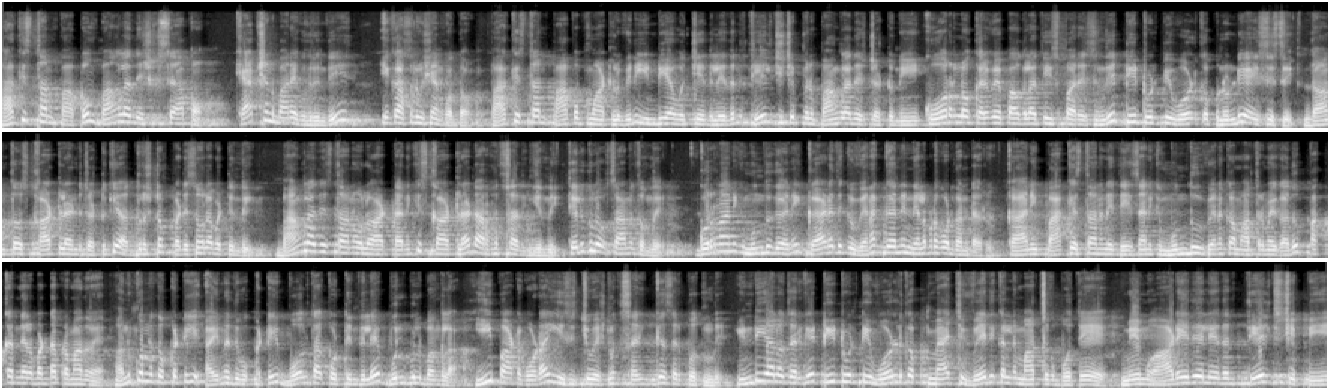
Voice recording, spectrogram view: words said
పాకిస్తాన్ పాపం బంగ్లాదేశ్కు శాపం. క్యాప్షన్ బాగానే కుదిరింది. ఇక అసలు విషయానికి వద్దాం. పాకిస్తాన్ పాపపు మాటలు విని ఇండియా వచ్చేది లేదని తేల్చి చెప్పిన బంగ్లాదేశ్ జట్టుని కూరలో కరివేపాకులా తీసిపారేసింది టీ ట్వంటీ వరల్డ్ కప్ నుండి ఐసీసీ. దాంతో స్కాట్లాండ్ జట్టుకి అదృష్టం పడిసంలా పట్టింది. బంగ్లాదేశ్ స్థానంలో ఆడటానికి స్కాట్లాండ్ అర్హత సాధించింది. తెలుగులో సామెత ఉంది. గుర్రానికి ముందు గాని గాడిదకి వెనక గాని నిలబడకూడదంటారు. కానీ పాకిస్తాన్ అనే దేశానికి ముందు వెనక మాత్రమే కాదు పక్కన నిలబడ్డ ప్రమాదమే. అనుకున్నది ఒక్కటి అయినది ఒక్కటి బోల్తాకు కొట్టిందిలే బుల్బుల్ బంగ్లా. ఈ పాట కూడా ఈ సిచ్యువేషన్కు సరిగ్గా సరిపోతుంది. ఇండియాలో జరిగే T twenty World Cup match వేదికల్ని మార్చకపోతే మేము ఆడేదే లేదని తేల్చి చెప్పి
